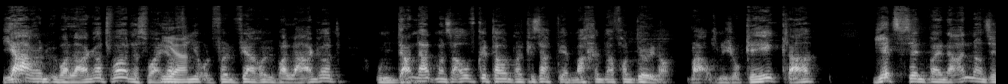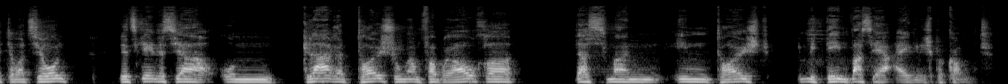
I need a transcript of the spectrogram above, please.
Jahren überlagert war. Das war ja, ja. vier und fünf Jahre überlagert. Und dann hat man es aufgetaut und hat gesagt, wir machen davon Döner. War auch nicht okay, klar. Jetzt sind wir in einer anderen Situation. Jetzt geht es ja um klare Täuschung am Verbraucher, dass man ihn täuscht mit dem, was er eigentlich bekommt.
